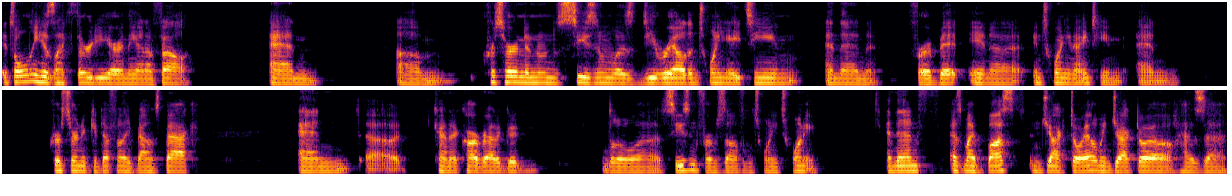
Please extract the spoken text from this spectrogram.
it's only his like third year in the NFL, and um, Chris Herndon's season was derailed in 2018, and then for a bit in uh, in 2019, and Chris Herndon can definitely bounce back and uh, kind of carve out a good little uh, season for himself in 2020. And then as my bust and Jack Doyle, I mean Jack Doyle has uh,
